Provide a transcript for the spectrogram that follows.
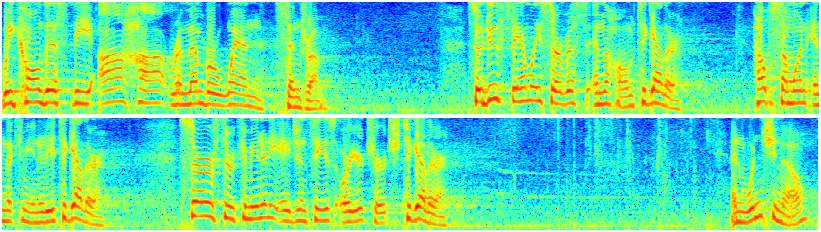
We call this the aha remember when syndrome. So do family service in the home together. Help someone in the community together. Serve through community agencies or your church together. And wouldn't you know,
